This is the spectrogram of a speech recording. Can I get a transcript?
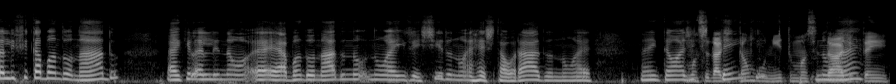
ali fica abandonado, aquilo ali não é, é abandonado, não, não é investido, não é restaurado, não é... Né? Então, a uma gente cidade tem tão que, bonita, uma cidade é? que tem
